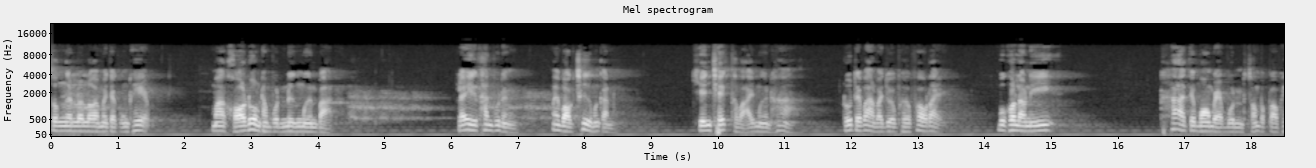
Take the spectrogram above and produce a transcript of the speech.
ส่งเงินลอยๆมาจากกรุงเทพ มาขอร่วมทำบุญหนึ่งหมื่นบาท และอีกท่านผู้หนึ่งไม่บอกชื่อเหมือนกัน เขียนเช็คถวายหมื่นห้ารู้แต่บ้านว่าอยู่อำเภอเฝ้าไร่ บุคคลเหล่านี้ ถ้าจะมองแบบบุญสองประเภ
